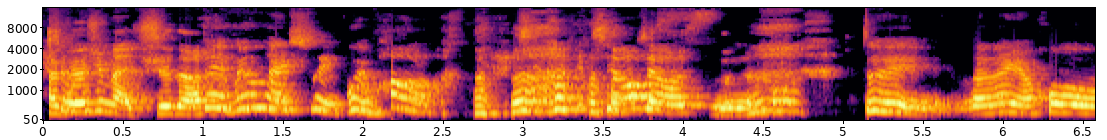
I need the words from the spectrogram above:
还不用去买吃的，对，不用买吃的也不会胖了，笑 笑死了。对，完了，然后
